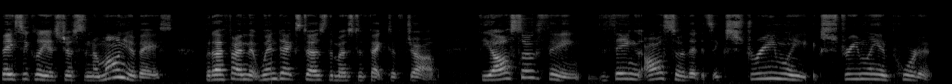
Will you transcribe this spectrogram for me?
basically it's just an ammonia base, but I find that Windex does the most effective job. The also thing, the thing also that is extremely, extremely important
